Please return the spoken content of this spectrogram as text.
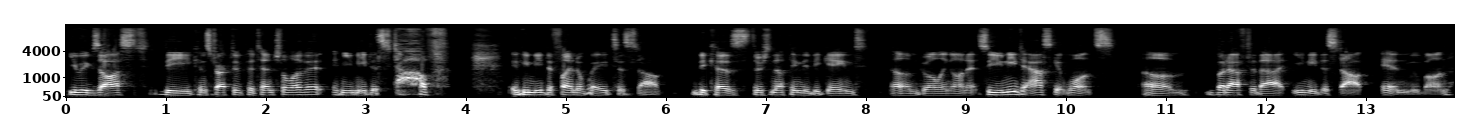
you exhaust the constructive potential of it and you need to stop and you need to find a way to stop because there's nothing to be gained um, dwelling on it. So you need to ask it once. Um, but after that, you need to stop and move on.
